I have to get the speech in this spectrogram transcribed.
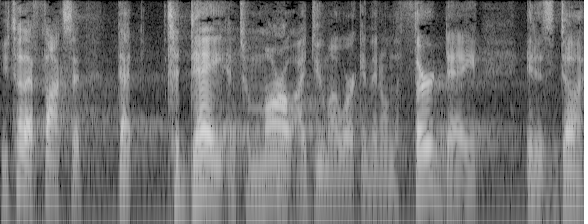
you tell that fox that that today and tomorrow I do my work, and then on the third day it is done."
